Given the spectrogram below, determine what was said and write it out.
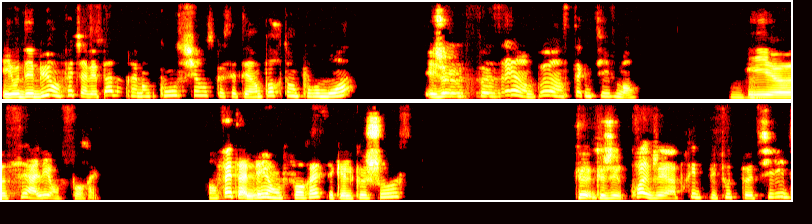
Et au début, en fait, j'avais pas vraiment conscience que c'était important pour moi, et je le faisais un peu instinctivement. Mmh et euh, c'est aller en forêt. En fait, aller en forêt, c'est quelque chose que, que je crois que j'ai appris depuis toute petite.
